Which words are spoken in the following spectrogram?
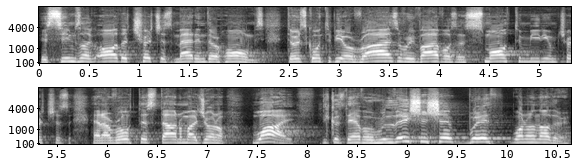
It seems like all the churches met in their homes. There's going to be a rise of revivals in small to medium churches. And I wrote this down in my journal. Why? Because they have a relationship with one another,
